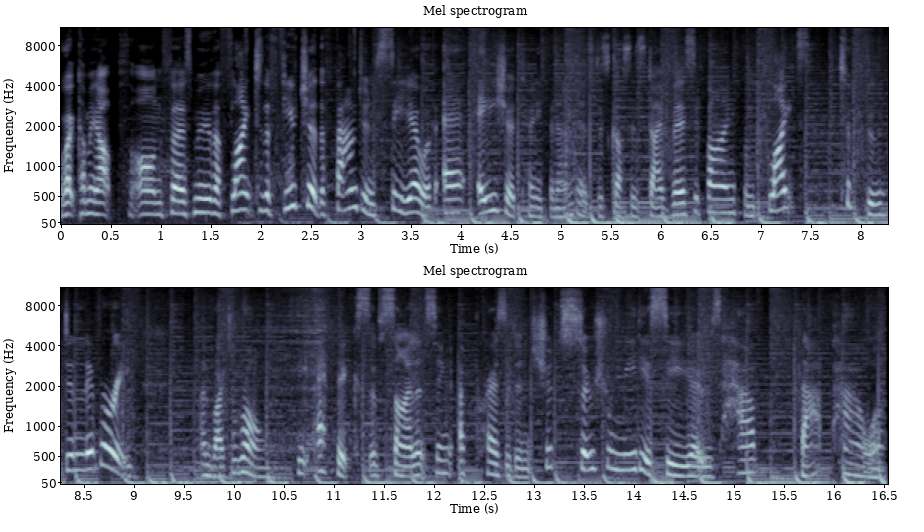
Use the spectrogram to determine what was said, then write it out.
All right, coming up on First Move, a flight to the future. The founder and CEO of Air Asia, Tony Fernandez, discusses diversifying from flights to food delivery. And right or wrong, the ethics of silencing a president. Should social media CEOs have that power?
